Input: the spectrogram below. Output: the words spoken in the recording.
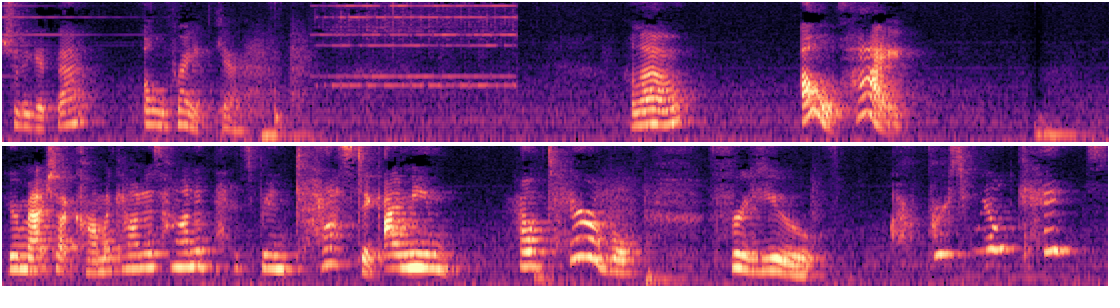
Should I get that? Oh, right, yeah. Hello? Oh, hi. Your Match.com account is haunted? That is fantastic. I mean, how terrible for you. Our first real case.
